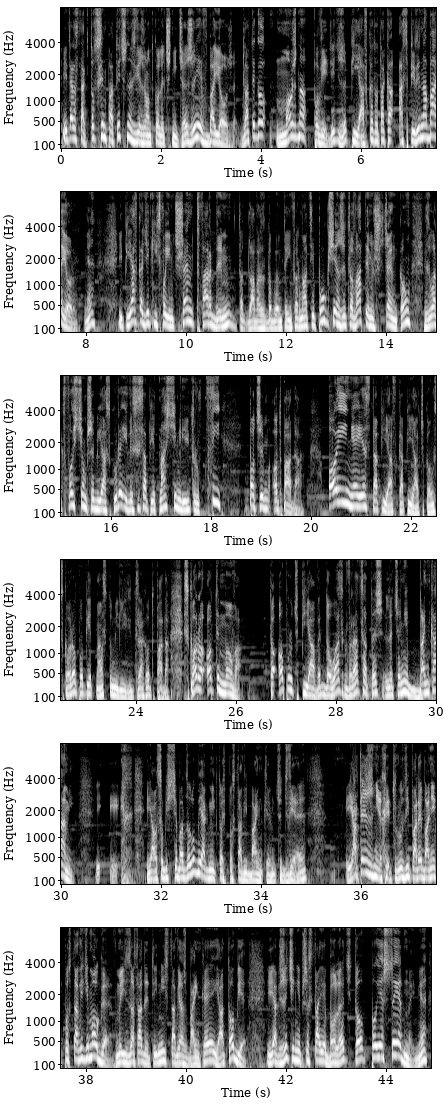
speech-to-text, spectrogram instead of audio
I teraz tak, to sympatyczne zwierzątko lecznicze żyje w bajorze. Dlatego można powiedzieć, że pijawka to taka aspiryna bajor, nie? I pijawka dzięki swoim trzem twardym, to dla was zdobyłem te informacje, półksiężycowatym szczęką z łatwością przebija skórę i wysysa 15 ml krwi po czym odpada. Oj, nie jest ta pijawka pijaczką, skoro po 15 ml odpada. Skoro o tym mowa, to oprócz pijawek do łask wraca też leczenie bańkami. I, i, ja osobiście bardzo lubię, jak mi ktoś postawi bańkę czy dwie. Ja też nie chytruz i parę baniek postawić mogę. W myśl zasady ty mi stawiasz bańkę, ja tobie. I jak życie nie przestaje boleć, to po jeszcze jednej, nie?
